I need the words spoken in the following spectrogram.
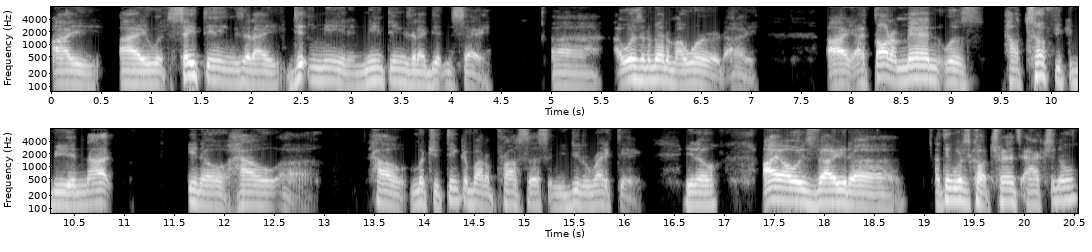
I I would say things that I didn't mean and mean things that I didn't say. Uh, I wasn't a man of my word. I, I I thought a man was how tough you could be and not you know how uh, how much you think about a process and you do the right thing. You know, I always valued uh, I think what is called transactional,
